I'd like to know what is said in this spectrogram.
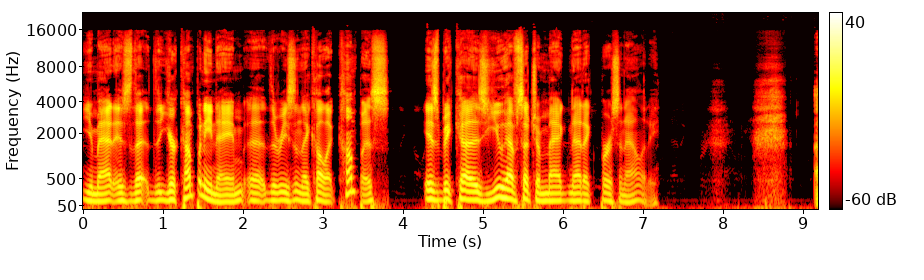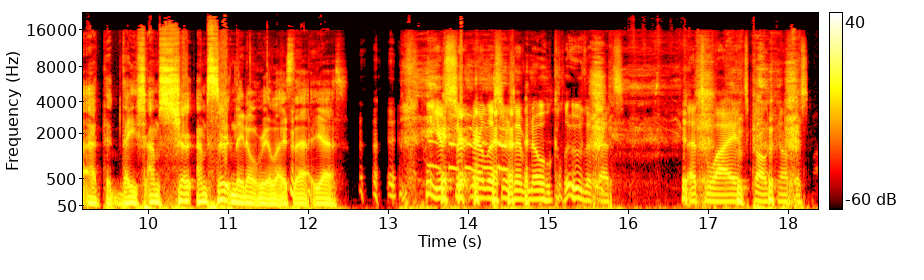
you, Matt, is that the, your company name. Uh, the reason they call it Compass is because you have such a magnetic personality. Uh, they, I'm sure, I'm certain they don't realize that. Yes, you're certain our listeners have no clue that that's that's why it's called Compass.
